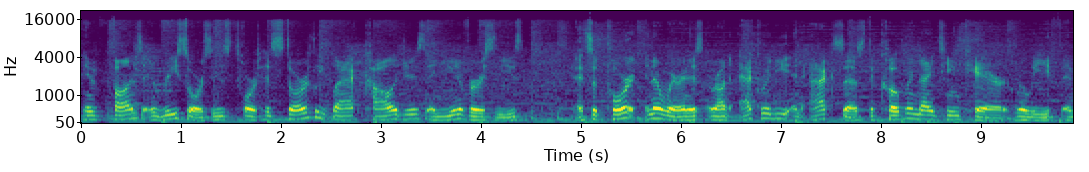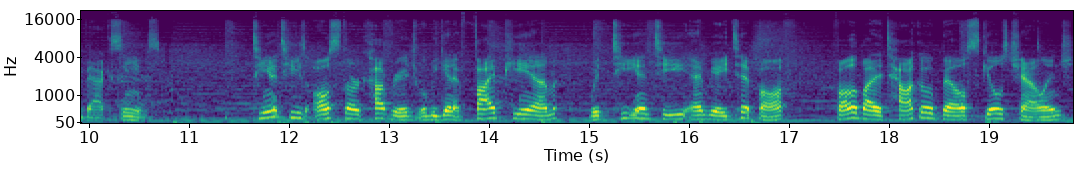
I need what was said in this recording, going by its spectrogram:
in funds and resources toward historically black colleges and universities and support and awareness around equity and access to COVID 19 care, relief, and vaccines. TNT's All Star coverage will begin at 5 p.m. with TNT NBA tip off, followed by the Taco Bell Skills Challenge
